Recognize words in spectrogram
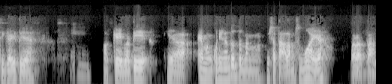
Tiga itu ya. Hmm. Oke, berarti ya emang Kuningan tuh tentang wisata alam semua ya, rata-rata.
